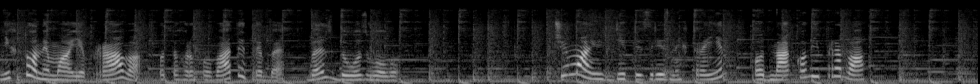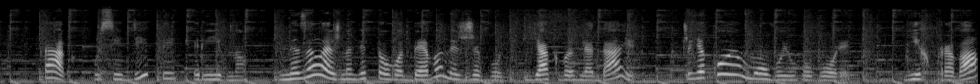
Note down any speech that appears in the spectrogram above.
Ніхто не має права фотографувати тебе без дозволу. Чи мають діти з різних країн однакові права? Так, усі діти рівно, незалежно від того, де вони живуть, як виглядають чи якою мовою говорять. Їх права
